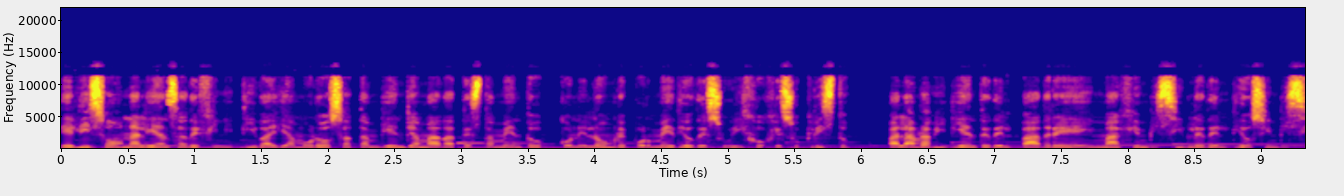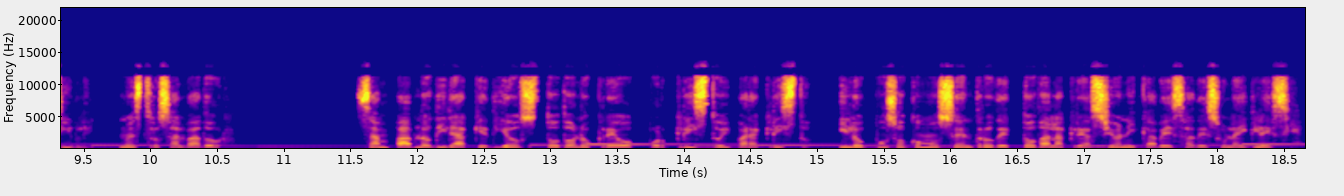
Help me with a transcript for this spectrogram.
Él hizo una alianza definitiva y amorosa también llamada testamento con el hombre por medio de su Hijo Jesucristo, palabra viviente del Padre e imagen visible del Dios invisible, nuestro Salvador. San Pablo dirá que Dios todo lo creó por Cristo y para Cristo, y lo puso como centro de toda la creación y cabeza de su la Iglesia.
